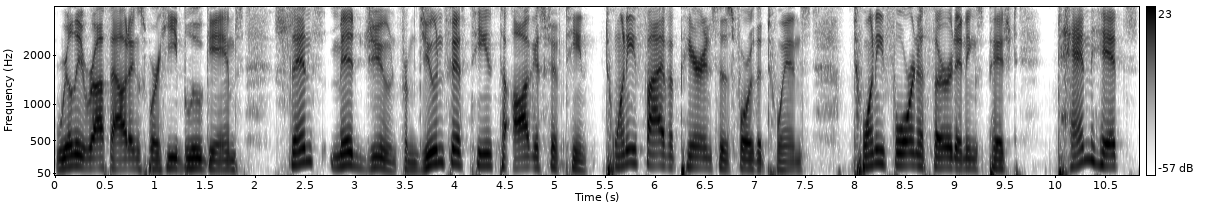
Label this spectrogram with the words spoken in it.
really rough outings where he blew games since mid-June, from June 15th to August 15th. 25 appearances for the Twins, 24 and a third innings pitched, 10 hits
